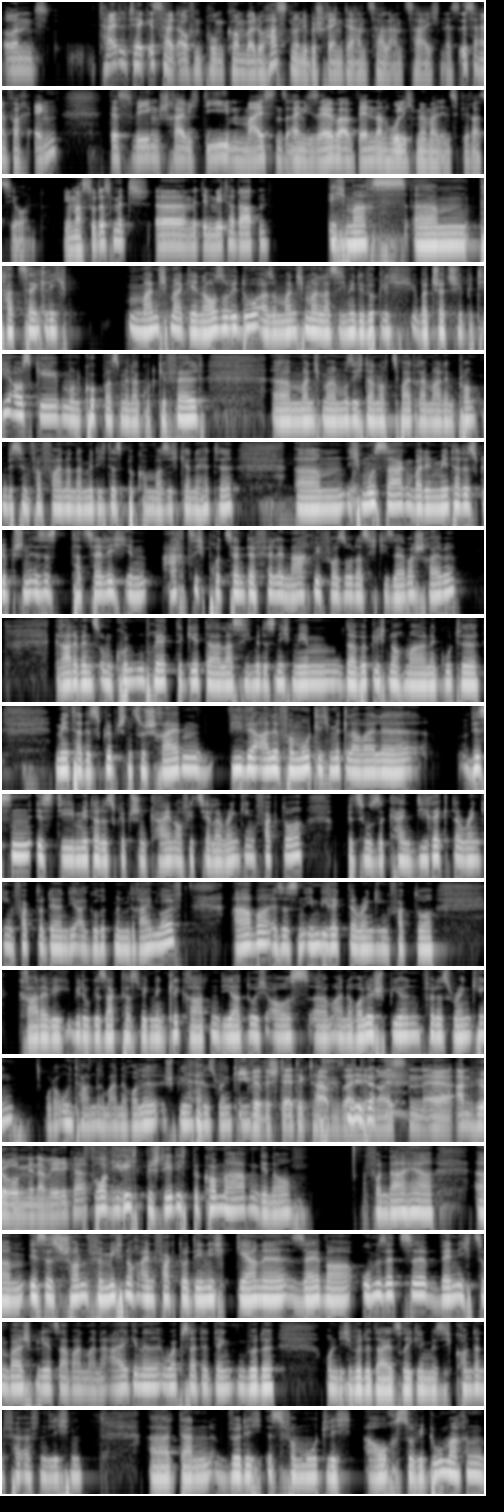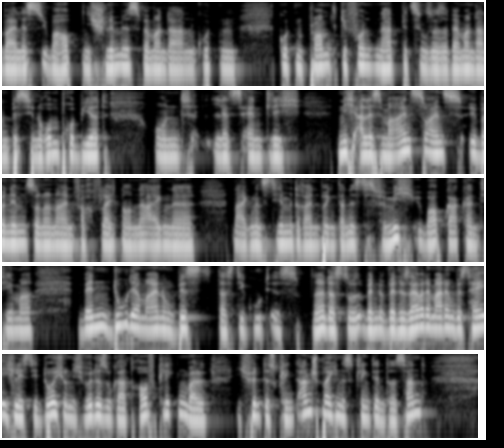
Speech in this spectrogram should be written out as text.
Und Title Tag ist halt auf den Punkt kommen, weil du hast nur eine beschränkte Anzahl an Zeichen. Es ist einfach eng. Deswegen schreibe ich die meistens eigentlich selber. Wenn, dann hole ich mir mal Inspiration. Wie machst du das mit, äh, mit den Metadaten? Ich mach's ähm, tatsächlich manchmal genauso wie du. Also manchmal lasse ich mir die wirklich über ChatGPT ausgeben und guck, was mir da gut gefällt. Ähm, manchmal muss ich da noch zwei, dreimal den Prompt ein bisschen verfeinern, damit ich das bekomme, was ich gerne hätte. Ähm, ich muss sagen, bei den Meta-Description ist es tatsächlich in 80 Prozent der Fälle nach wie vor so, dass ich die selber schreibe. Gerade wenn es um Kundenprojekte geht, da lasse ich mir das nicht nehmen, da wirklich nochmal eine gute Meta-Description zu schreiben. Wie wir alle vermutlich mittlerweile wissen, ist die Meta-Description kein offizieller Ranking-Faktor, beziehungsweise kein direkter Ranking-Faktor, der in die Algorithmen mit reinläuft. Aber es ist ein indirekter Ranking-Faktor, gerade wie, wie du gesagt hast, wegen den Klickraten, die ja durchaus ähm, eine Rolle spielen für das Ranking oder unter anderem eine Rolle spielen für das Ranking. Wie wir bestätigt haben seit Ja. den neuesten äh, Anhörungen in Amerika. vor Gericht bestätigt bekommen haben, genau. Von daher ähm, ist es schon für mich noch ein Faktor, den ich gerne selber umsetze. Wenn ich zum Beispiel jetzt aber an meine eigene Webseite denken würde und ich würde da jetzt regelmäßig Content veröffentlichen, äh, dann würde ich es vermutlich auch so wie du machen, weil es überhaupt nicht schlimm ist, wenn man da einen guten, guten Prompt gefunden hat, beziehungsweise wenn man da ein bisschen rumprobiert und letztendlich nicht alles immer eins zu eins übernimmt, sondern einfach vielleicht noch eine eigene, einen eigenen Stil mit reinbringt, dann ist das für mich überhaupt gar kein Thema. Wenn du der Meinung bist, dass die gut ist, ne, dass du, wenn du, wenn du selber der Meinung bist, hey, ich lese die durch und ich würde sogar draufklicken, weil ich finde, das klingt ansprechend, das klingt interessant,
